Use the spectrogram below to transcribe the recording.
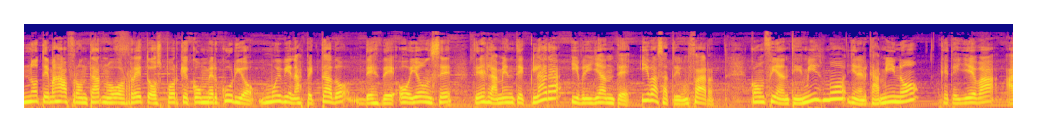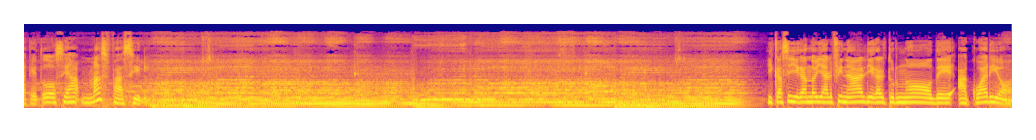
No temas afrontar nuevos retos porque con Mercurio muy bien aspectado, desde hoy 11, tienes la mente clara y brillante y vas a triunfar. Confía en ti mismo y en el camino que te lleva a que todo sea más fácil. Y casi llegando ya al final, llega el turno de Acuario.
